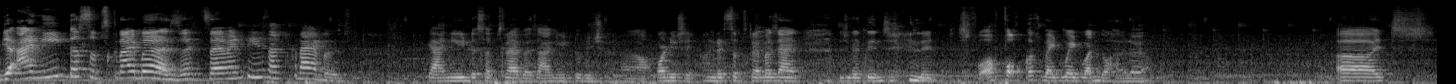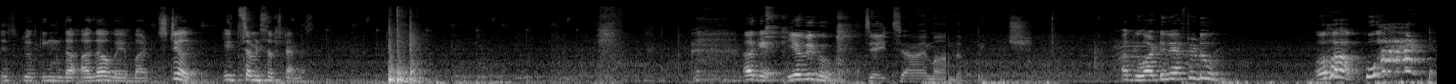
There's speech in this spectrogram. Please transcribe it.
yeah i need the subscribers with 70 subscribers yeah i need the subscribers i need to reach uh, what do you say 100 subscribers and as you can see let's focus wait wait what the hell yeah. uh it's it's looking the other way but still it's 70 subscribers okay here we go Daytime on the beach. Okay, what do we have to do? Oh, what?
